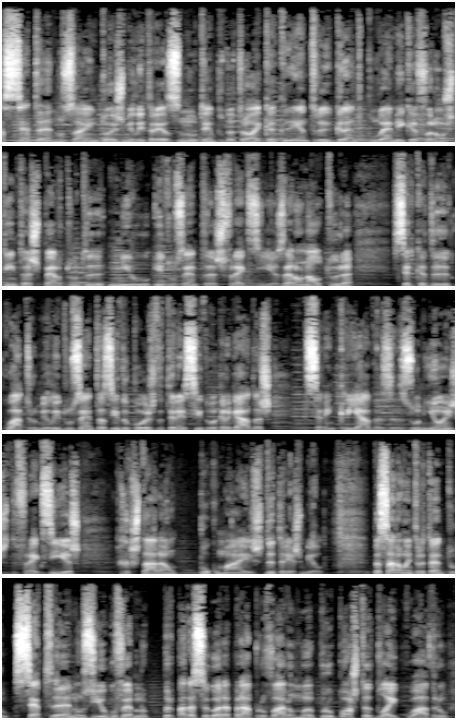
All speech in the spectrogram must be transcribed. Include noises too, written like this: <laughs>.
Há sete anos, em 2013, no tempo da Troika, que entre grande polémica foram extintas perto de 1.200 freguesias. Eram, na altura, cerca de 4.200 e depois de terem sido agregadas, de serem criadas as uniões de freguesias, restaram pouco mais de 3.000. Passaram, entretanto, sete anos e o Governo prepara-se agora para aprovar uma proposta de lei quadro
